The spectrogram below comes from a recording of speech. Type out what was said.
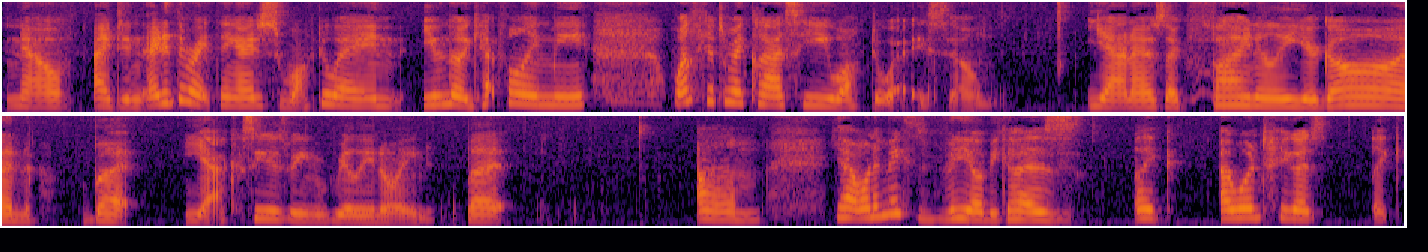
no, I didn't. I did the right thing. I just walked away. And even though he kept following me, once I got to my class, he walked away. So, yeah, and I was like, finally, you're gone. But, yeah, because he was being really annoying. But, um, yeah, I want to make this video because, like, I want to tell you guys, like,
